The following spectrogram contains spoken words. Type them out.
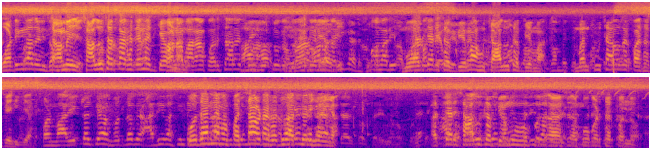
વોટિંગ ના જ. ચાલુ સરકાર હતી ને જ પણ કહેવાના અમારા પરસાર જ નહીં જોતો કે ઘરે ઘરે હતા. અમારી- હું અત્યારે સભ્યમાં હું ચાલુ સભ્યમાં. મને પૂછા વગર પાછા પેરી ગયા. પણ મારી એક જ કહેવાનો મતલબ કે આદિવાસી કોદર મેં પચાસ વખત રજૂઆત કરી અહીંયા. અત્યારે ચાલુ સભ્ય હું પોપડ સરપંચ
